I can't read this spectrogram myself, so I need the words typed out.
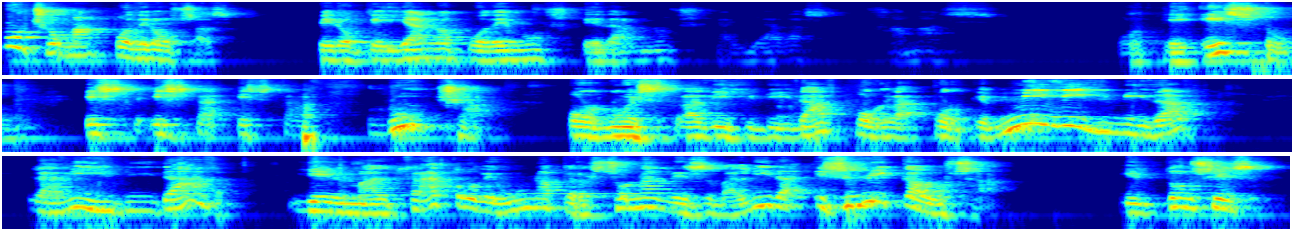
mucho más poderosas, pero que ya no podemos quedarnos calladas jamás. Porque esto, esta, esta lucha por nuestra dignidad, por la, porque mi dignidad, la dignidad y el maltrato de una persona desvalida es mi causa. Entonces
